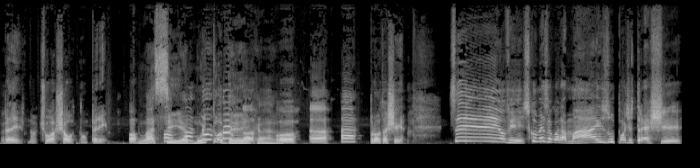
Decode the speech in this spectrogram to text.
peraí, não, deixa eu achar o tom, peraí. Não é assim, é muito bem, cara. Ó, ah, ah, pronto, achei. Sim, ouvintes, começa agora mais um podcast.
